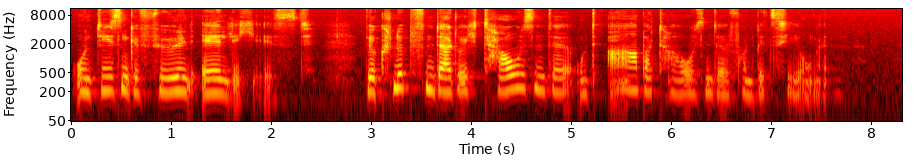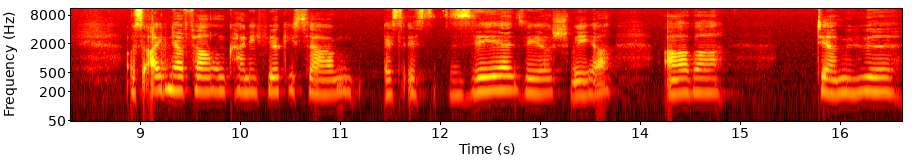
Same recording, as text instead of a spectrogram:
und diesen Gefühlen ähnlich ist. Wir knüpfen dadurch Tausende und Abertausende von Beziehungen. Aus eigener Erfahrung kann ich wirklich sagen, es ist sehr, sehr schwer, aber der Mühe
